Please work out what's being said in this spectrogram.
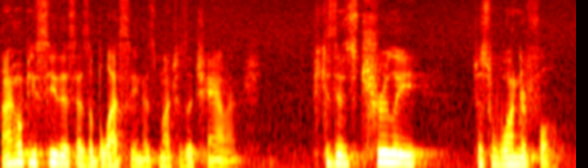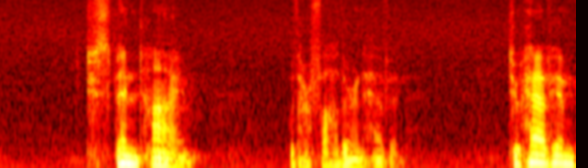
And I hope you see this as a blessing as much as a challenge because it's truly just wonderful to spend time with our Father in heaven, to have Him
